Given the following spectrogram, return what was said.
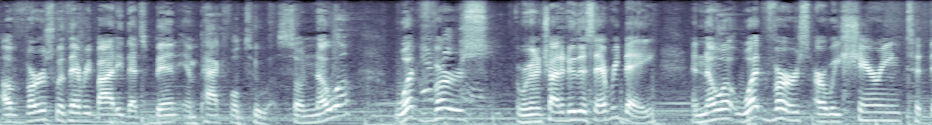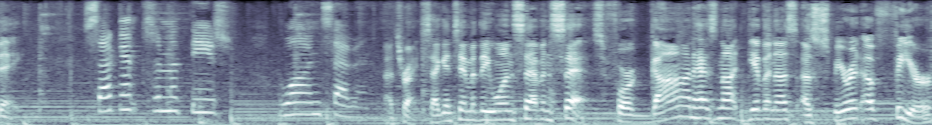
a verse with everybody that's been impactful to us? So, Noah, what Every verse? day. We're going to try to do this every day. And Noah, what verse are we sharing today? Second Timothy 1 7. That's right. Second Timothy 1 7 says, For God has not given us a spirit of fear,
